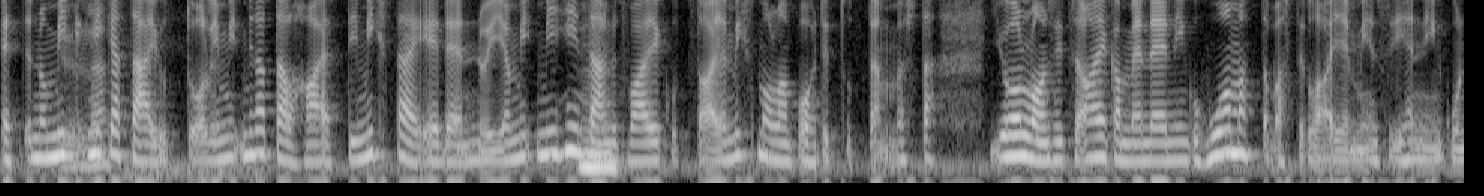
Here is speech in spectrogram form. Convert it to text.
että no mikä, mikä tämä juttu oli, mitä täällä haettiin, miksi tämä ei edennyt? Ja mi, mihin mm. tämä nyt vaikuttaa? Ja miksi me ollaan pohdittu tämmöistä, jolloin sitten se aika menee niinku huomattavasti laajemmin siihen niinku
